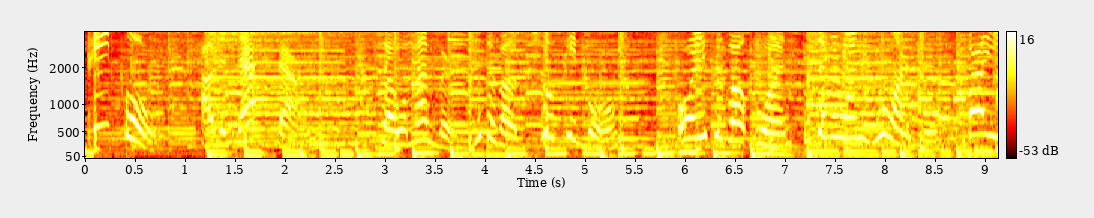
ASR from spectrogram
people. How does that sound? So, remember, you can vote two people, or you can vote one, whichever one you want to do. Bye!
